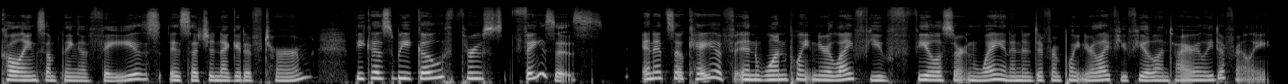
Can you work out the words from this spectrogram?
calling something a phase is such a negative term because we go through phases. And it's okay if in one point in your life you feel a certain way and in a different point in your life you feel entirely differently.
